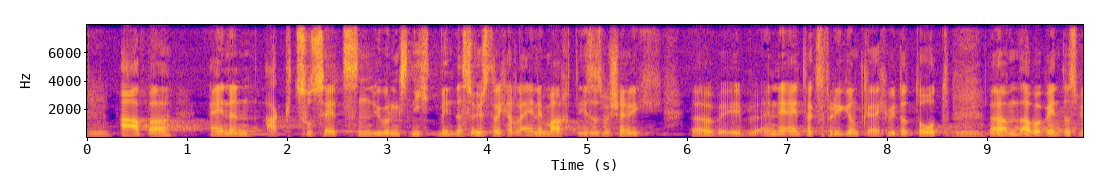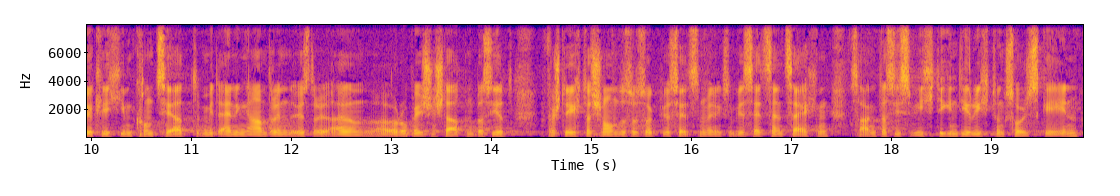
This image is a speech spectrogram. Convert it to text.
mhm. aber einen Akt zu setzen, übrigens nicht, wenn das Österreich alleine macht, ist es wahrscheinlich eine Eintagsfliege und gleich wieder tot. Mhm. Ähm, aber wenn das wirklich im Konzert mit einigen anderen Österreich, äh, europäischen Staaten passiert, verstehe ich das schon, dass er sagt, wir setzen wenigstens, wir setzen ein Zeichen, sagen, das ist wichtig, in die Richtung soll es gehen.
